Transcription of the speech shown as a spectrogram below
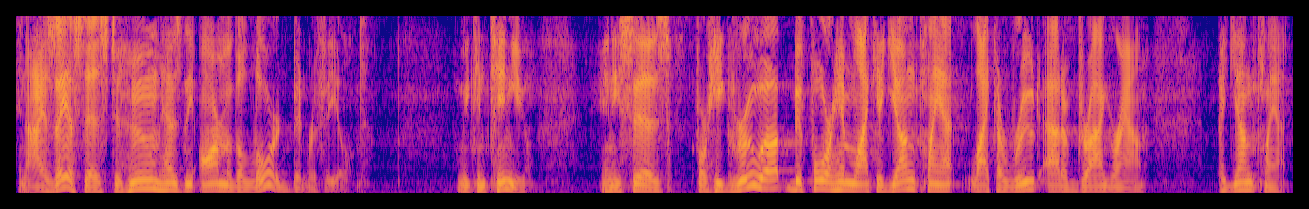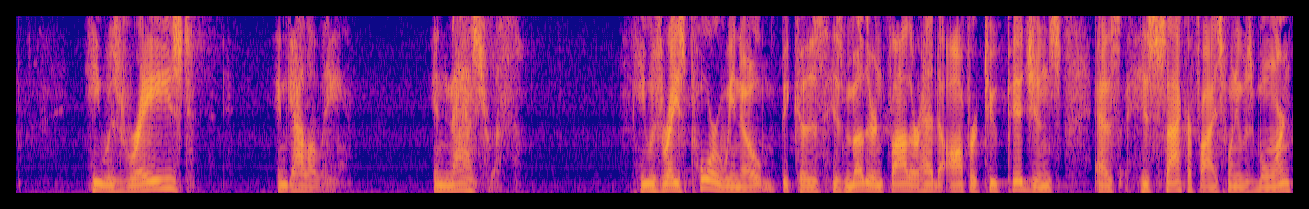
And Isaiah says, To whom has the arm of the Lord been revealed? We continue. And he says, For he grew up before him like a young plant, like a root out of dry ground. A young plant. He was raised in Galilee, in Nazareth. He was raised poor, we know, because his mother and father had to offer two pigeons as his sacrifice when he was born,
